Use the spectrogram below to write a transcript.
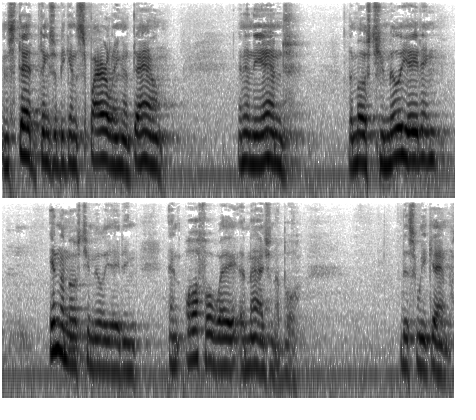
Instead, things would begin spiraling down. And in the end, the most humiliating, in the most humiliating and awful way imaginable, this week ends.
